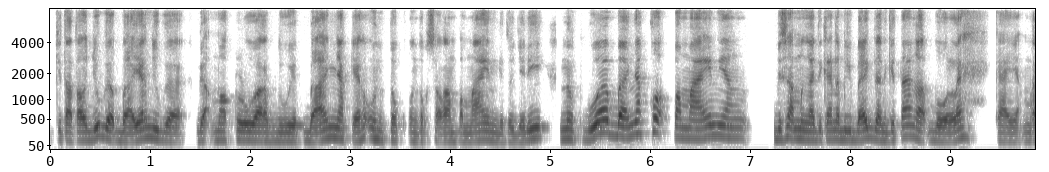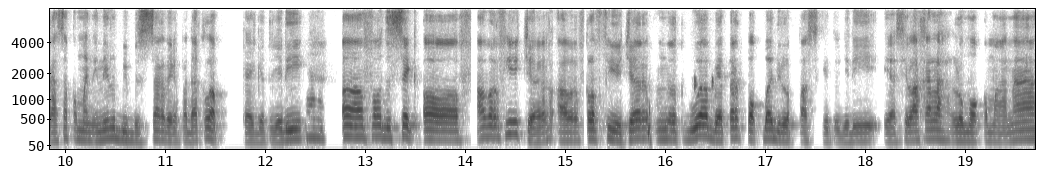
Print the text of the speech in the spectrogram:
kita tahu juga Bayern juga nggak mau keluar duit banyak ya untuk untuk seorang pemain gitu. Jadi menurut gue banyak kok pemain yang bisa menggantikan lebih baik dan kita nggak boleh kayak merasa pemain ini lebih besar daripada klub kayak gitu. Jadi uh, for the sake of our future, our club future, menurut gue better Pogba dilepas gitu. Jadi ya silakanlah lo mau ke mana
